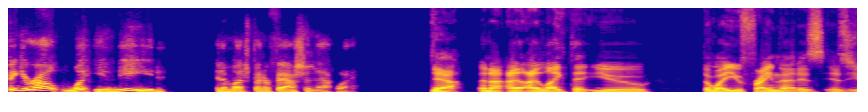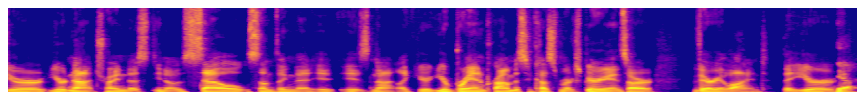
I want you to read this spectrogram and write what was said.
figure out what you need in a much better fashion that way. Yeah. And I, I like that you the way you frame that is is you're you're not trying to you know sell something that it is not like your your brand promise and customer experience are very aligned that you're yeah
